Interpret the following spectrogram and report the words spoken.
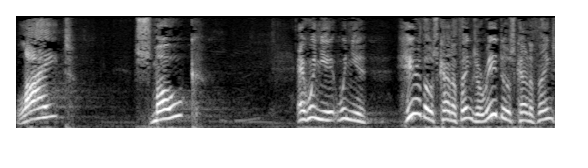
light, smoke. And when you, when you hear those kind of things or read those kind of things,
